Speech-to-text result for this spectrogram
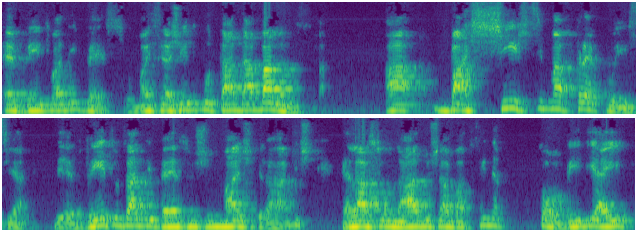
evento adverso. Mas se a gente botar na balança a baixíssima frequência de eventos adversos mais graves relacionados à vacina Covid, e aí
